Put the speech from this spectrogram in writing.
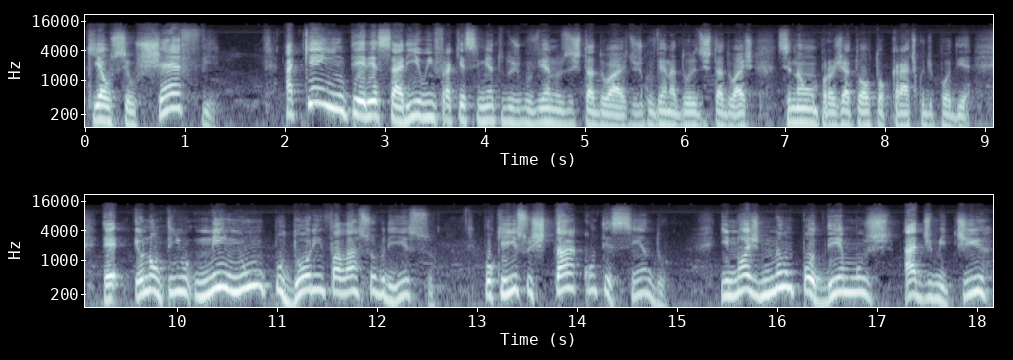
que é o seu chefe? A quem interessaria o enfraquecimento dos governos estaduais, dos governadores estaduais, se não um projeto autocrático de poder? É, eu não tenho nenhum pudor em falar sobre isso, porque isso está acontecendo. E nós não podemos admitir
